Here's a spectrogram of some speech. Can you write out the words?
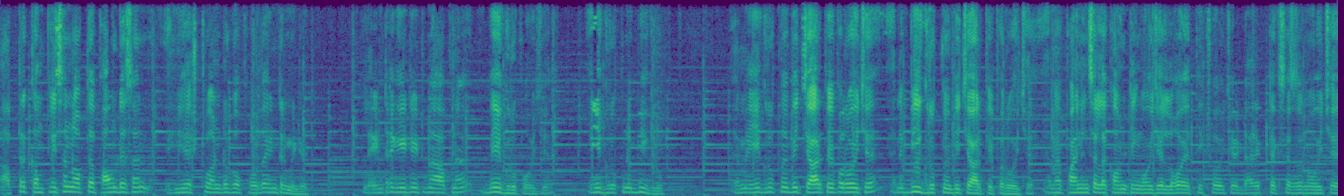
After completion of the foundation he has to undergo for the intermediate એટલે ઇન્ટરમીડિયેટમાં આપણે બે ગ્રુપ હોય છે. એ ગ્રુપ ને બી ગ્રુપ એમાં એ ગ્રુપમાં બી ચાર પેપર હોય છે અને બી ગ્રુપમાં બી ચાર પેપર હોય છે. એમાં ફાઇનાન્શિયલ એકાઉન્ટિંગ હોય છે લો એથિક્સ હોય છે ડાયરેક્ટ ટેક્સેશન હોય છે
